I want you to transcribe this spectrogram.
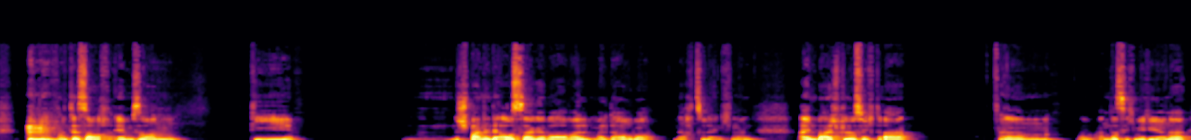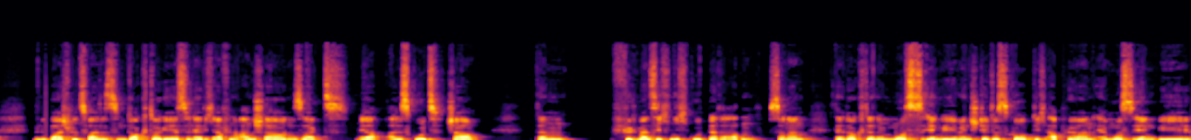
Und das auch eben so ein, die eine spannende Aussage war, mal, mal darüber nachzudenken. Und ein Beispiel, was mich da, ähm, an das ich mich erinnere, wenn du beispielsweise zum Doktor gehst und er dich einfach nur anschaut und sagt, ja, alles gut, ciao, dann fühlt man sich nicht gut beraten, sondern der Doktor muss irgendwie mit dem Stethoskop dich abhören, er muss irgendwie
